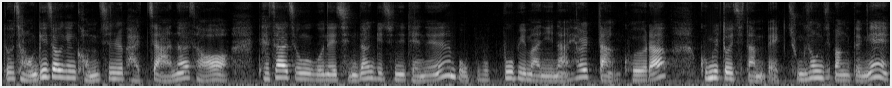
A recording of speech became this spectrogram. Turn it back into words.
또 정기적인 검진을 받지 않아서 대사증후군의 진단 기준이 되는 뭐 복부 비만이나 혈당, 고혈압, 고밀도 지 단백, 중성지방 등의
